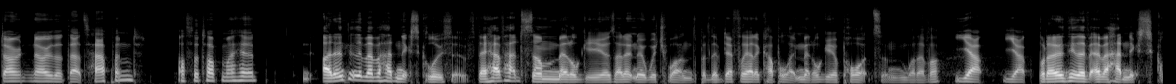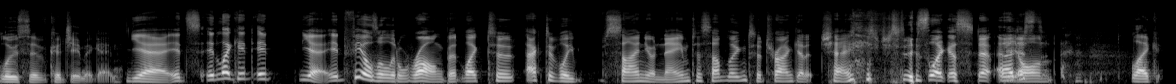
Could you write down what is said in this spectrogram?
don't know that that's happened off the top of my head. I don't think they've ever had an exclusive. They have had some Metal Gears. I don't know which ones, but they've definitely had a couple like Metal Gear ports and whatever. Yep, yep. But I don't think they've ever had an exclusive Kojima game. Yeah, it's it like it it yeah, it feels a little wrong, but like to actively sign your name to something to try and get it changed is like a step And beyond. Like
